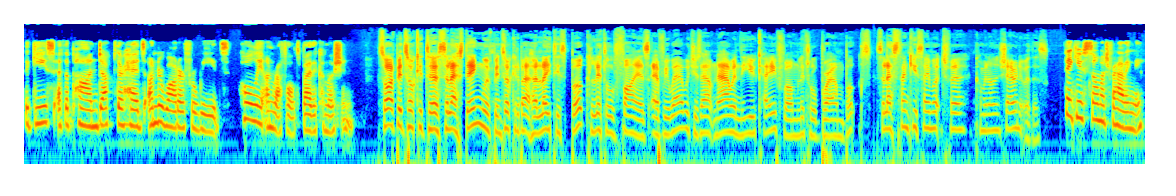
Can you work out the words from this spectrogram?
the geese at the pond ducked their heads under water for weeds, wholly unruffled by the commotion. So I've been talking to Celeste Ng. We've been talking about her latest book, Little Fires Everywhere, which is out now in the UK from Little Brown Books. Celeste, thank you so much for coming on and sharing it with us. Thank you so much for having me.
